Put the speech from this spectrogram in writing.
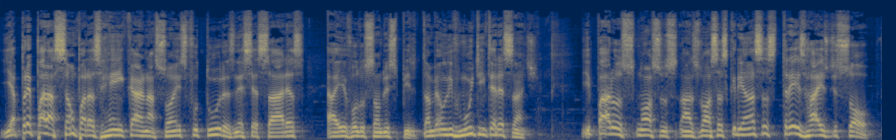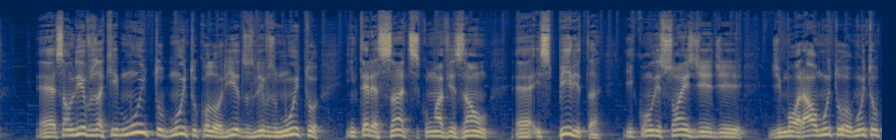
e a preparação para as reencarnações futuras necessárias à evolução do espírito. Também é um livro muito interessante. E para os nossos, as nossas crianças, Três Raios de Sol. É, são livros aqui muito, muito coloridos, livros muito interessantes, com uma visão é, espírita e com lições de, de, de moral muito, muito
